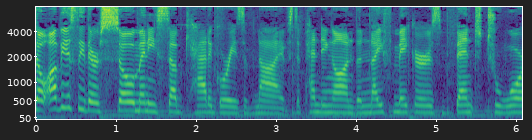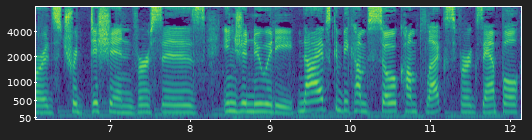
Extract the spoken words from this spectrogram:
So, obviously, there are so many subcategories of knives depending on the knife maker's bent towards tradition versus ingenuity. Knives can become so complex. For example,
